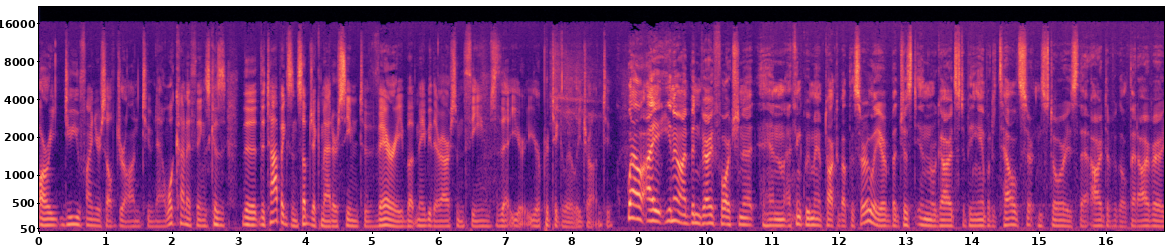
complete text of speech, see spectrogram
are do you find yourself drawn to now? What kind of things? Because the, the topics and subject matter seem to vary, but maybe there are some themes that you're you're particularly drawn to. Well, I, you know, I've been very fortunate, and I think we may have talked about this earlier, but just in regards to being able to tell certain stories that are difficult, that are very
